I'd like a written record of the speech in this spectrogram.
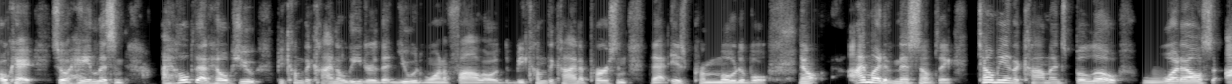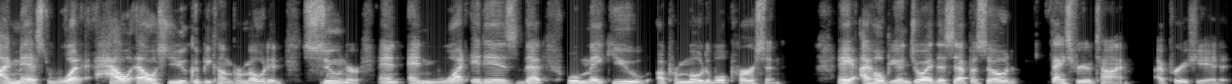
Okay, so hey, listen, I hope that helps you become the kind of leader that you would want to follow, become the kind of person that is promotable. Now, I might have missed something. Tell me in the comments below what else I missed, what how else you could become promoted sooner and and what it is that will make you a promotable person. Hey, I hope you enjoyed this episode. Thanks for your time. I appreciate it.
